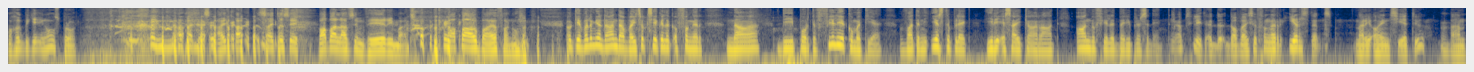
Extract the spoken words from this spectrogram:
Mag ek 'n bietjie Engels praat? nou, dis hy sê dit sê Baba loves him very much. Okay. Papa hou baie van hom. okay, Willem Jordan, daar wys ook sekerlik 'n vinger na die portefeulje komitee wat in die eerste plek hierdie SAIK raad aanbeveel het by die president. Absoluut. Eh, daar wys 'n vinger eerstens na die ANC toe. Hm. Ehm um,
